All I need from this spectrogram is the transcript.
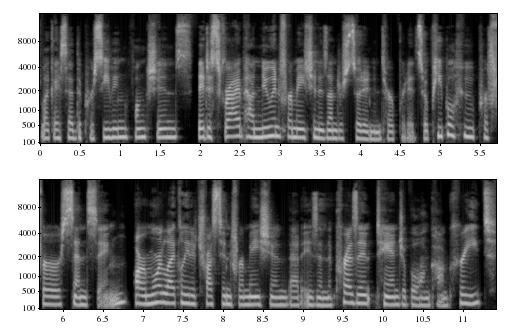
like I said, the perceiving functions. They describe how new information is understood and interpreted. So people who prefer sensing are more likely to trust information that is in the present, tangible, and concrete.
